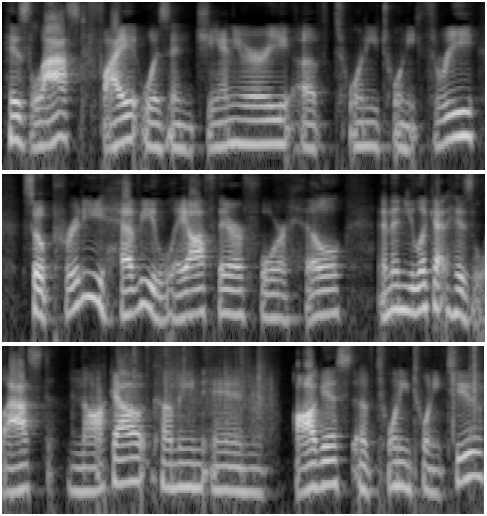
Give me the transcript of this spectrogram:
his last fight was in January of 2023. So pretty heavy layoff there for Hill. And then you look at his last knockout coming in August of 2022.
